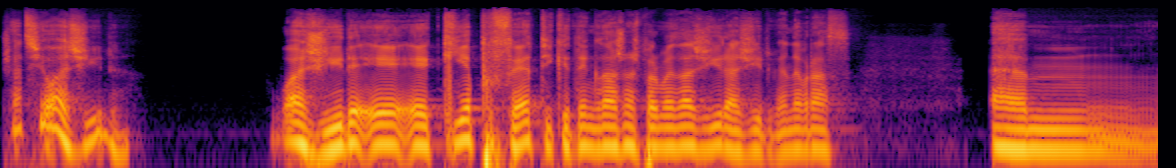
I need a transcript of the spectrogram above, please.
Já disse o Agir. O Agir é, é aqui é profético. Tenho que dar os meus parabéns a Agir. Agir, grande abraço. Um,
